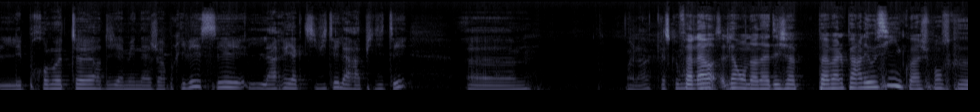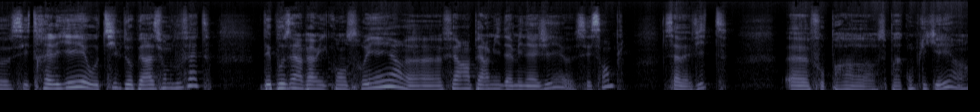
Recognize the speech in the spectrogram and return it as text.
les promoteurs dits aménageurs privés, c'est la réactivité, la rapidité. voilà. Qu'est-ce que vous là, là, on en a déjà pas mal parlé aussi. Quoi. Je pense que c'est très lié au type d'opération que vous faites. Déposer un permis de construire, faire un permis d'aménager, c'est simple, ça va vite. Euh, faut pas, c'est pas compliqué, hein,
